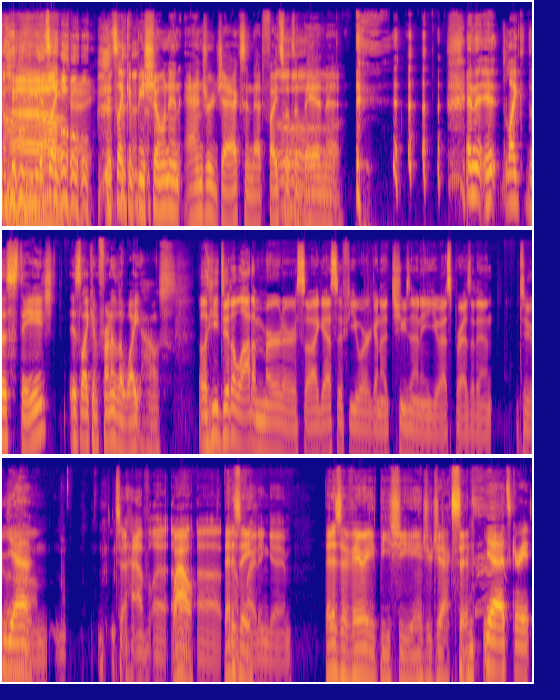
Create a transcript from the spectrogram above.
Oh, it's like okay. it's like a Bishonen Andrew Jackson that fights with a Oh. bayonet. and it like the stage is like in front of the White House. Well, he did a lot of murder, so I guess if you were gonna choose any U.S. president to Yeah. um, to have a, a Wow. a, That you is know, a- fighting game. That is a very Bishi Andrew Jackson. Yeah, it's great.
